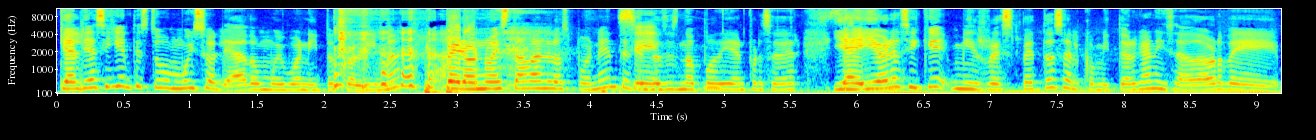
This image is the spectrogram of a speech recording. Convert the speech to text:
que al día siguiente estuvo muy soleado, muy bonito Colima, pero no estaban los ponentes, entonces no podían proceder. Y ahí ahora sí que mis respetos al comité organizador de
